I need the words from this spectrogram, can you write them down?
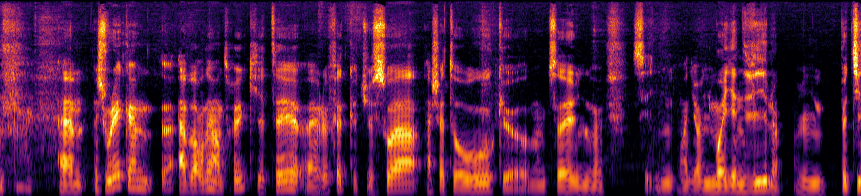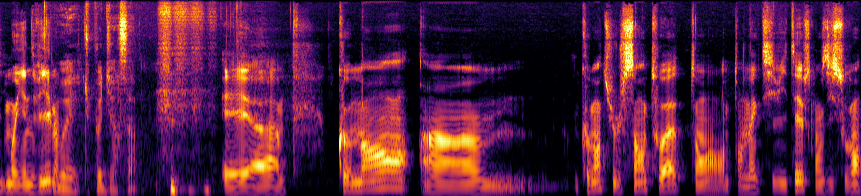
euh, je voulais quand même aborder un truc qui était euh, le fait que tu sois à Châteauroux, que tu sais, une, c'est on va dire une moyenne ville, une petite moyenne ville. Oui, tu peux dire ça. Et comment comment tu le sens toi, ton, ton activité, parce qu'on se dit souvent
